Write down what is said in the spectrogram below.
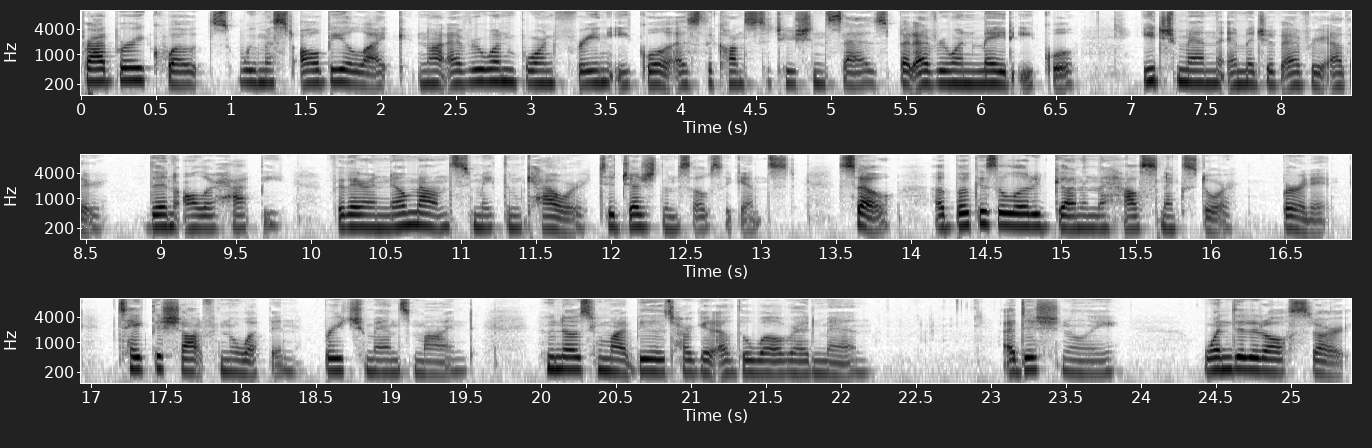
Bradbury quotes We must all be alike, not everyone born free and equal, as the Constitution says, but everyone made equal, each man the image of every other. Then all are happy for there are no mountains to make them cower, to judge themselves against. So, a book is a loaded gun in the house next door. Burn it. Take the shot from the weapon. Breach a man's mind. Who knows who might be the target of the well read man? Additionally, when did it all start,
